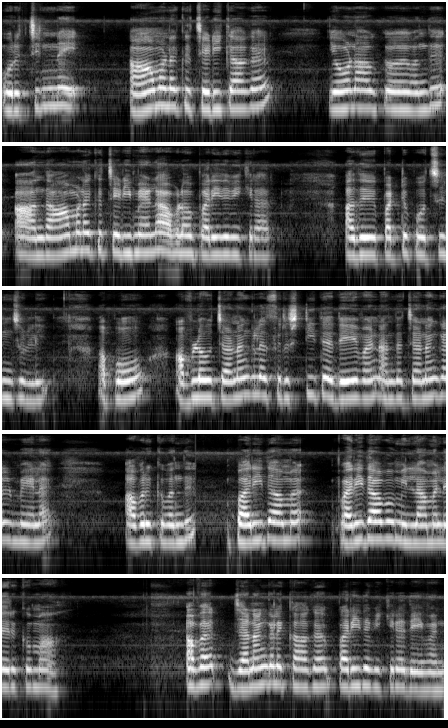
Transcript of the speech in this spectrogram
ஒரு சின்ன ஆமணக்கு செடிக்காக யோனாவுக்கு வந்து அந்த ஆமணக்கு செடி மேலே அவ்வளோ பரிதவிக்கிறார். அது பட்டு போச்சுன்னு சொல்லி. அப்போது அவ்வளோ ஜனங்களை சிருஷ்டித்த தேவன் அந்த ஜனங்கள் மேலே அவருக்கு வந்து பரிதாம பரிதாபம் இல்லாமல் இருக்குமா? அவர் ஜனங்களுக்காக பரிதவிக்கிற தேவன்.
